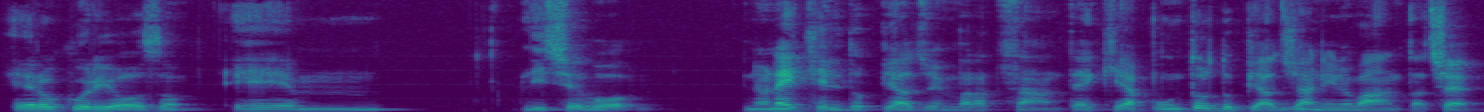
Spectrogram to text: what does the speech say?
Ero curioso. E mm, dicevo non è che il doppiaggio è imbarazzante, è che appunto il doppiaggio è anni 90, cioè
